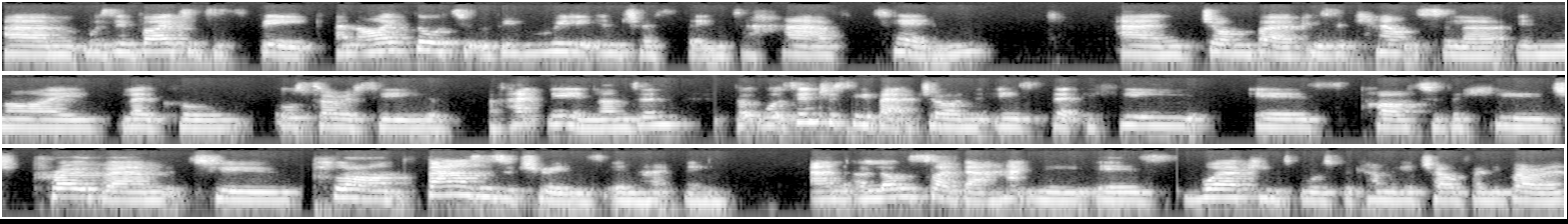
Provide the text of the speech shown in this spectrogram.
um, was invited to speak. And I thought it would be really interesting to have Tim and John Burke, who's a councillor in my local authority of, of Hackney in London. But what's interesting about John is that he is part of a huge program to plant thousands of trees in Hackney. And alongside that, Hackney is working towards becoming a child friendly borough.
